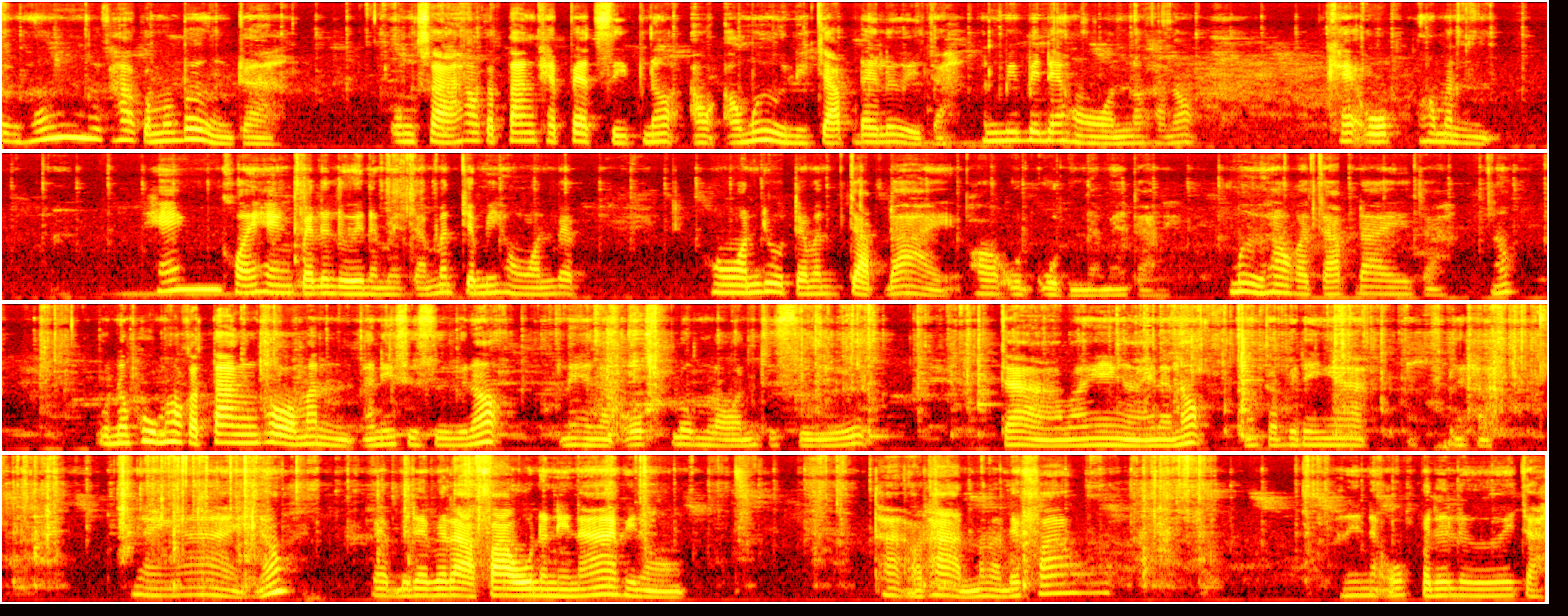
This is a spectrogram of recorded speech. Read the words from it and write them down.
อืมเพิ่งหุ้งเฮาก็มาเบิ่งจ้ะองศาเฮาก็ตั้งแค่80เนาะเอาเอามือนี่จับได้เลยจ้ะมันมีไม่ได้ฮ้อนเนาะค่ะเนาะแค่อบเพราะมันแห้งค่อยแห้งไปเรื่อยๆนะแม่จ้ะมันจะมีฮ้อนแบบฮ้อนอยู่แต่มันจับได้ พออุ่นๆนะแม่จ้ะมือเฮาก็จับได้จ้ะเนาะอุณหภูมิเฮาก็ตั้งพอมัน อันนี้ซื่อเนาะนี่นะอบลมร้อนซื่อ จ้าว่าง่ายๆนะเนาะมันก็บ่ได้ยากนะคะง่ายๆเนาะแบบบ่ได้เวลาเฝ้านั่นนี่นะพี่น้องถ้าเอาถ่านมาแล้วได้เฝ้าอันนี้นะอกไปได้เลยจ้ะ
